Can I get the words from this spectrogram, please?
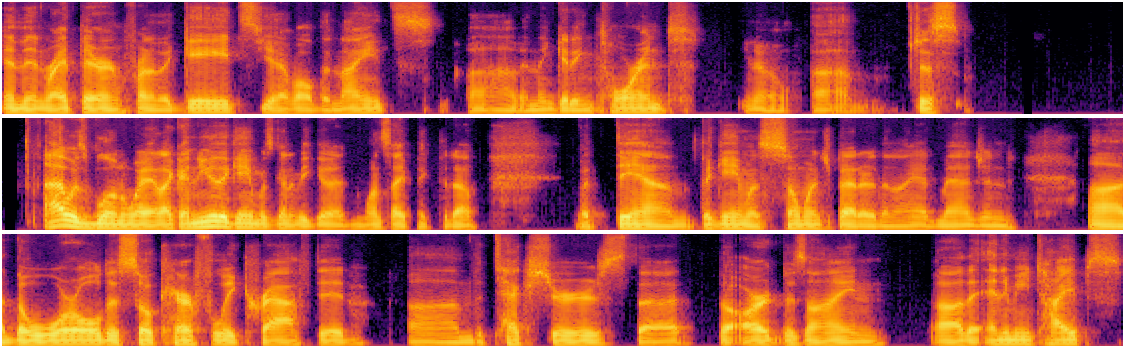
and then right there in front of the gates, you have all the knights, uh, and then getting torrent. You know, um, just I was blown away. Like I knew the game was going to be good once I picked it up, but damn, the game was so much better than I had imagined. Uh, the world is so carefully crafted. Um, the textures, the the art design, uh, the enemy types.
